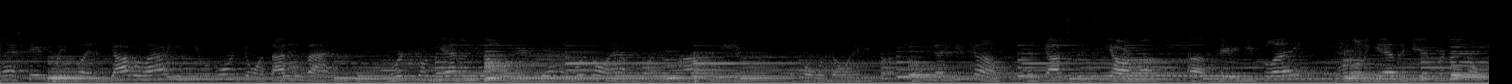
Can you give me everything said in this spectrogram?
Last year we played, if God will allow you and you would want to join us, I'd invite you. We're just going to gather in the altar To your heart. Uh, Terry, you play. We're going to gather here. We're just going to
